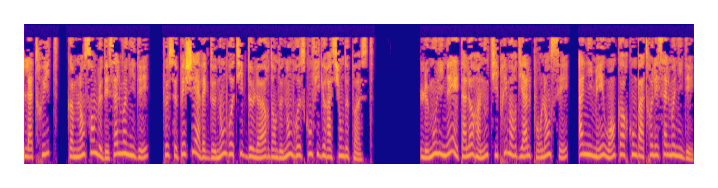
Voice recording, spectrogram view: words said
La truite, comme l'ensemble des salmonidés, peut se pêcher avec de nombreux types de leurres dans de nombreuses configurations de postes. Le moulinet est alors un outil primordial pour lancer, animer ou encore combattre les salmonidés.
